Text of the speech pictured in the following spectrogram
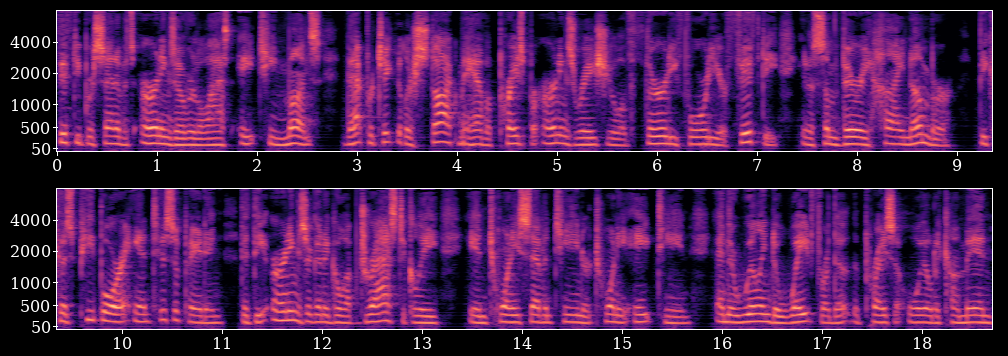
50% of its earnings over the last 18 months, that particular stock may have a price per earnings ratio of 30, 40, or 50, you know, some very high number because people are anticipating that the earnings are going to go up drastically in 2017 or 2018 and they're willing to wait for the, the price of oil to come in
